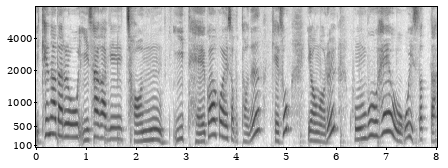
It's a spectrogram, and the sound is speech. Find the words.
이 캐나다로 이사 가기 전 이 대과거에서부터는 계속 영어를 공부해 오고 있었다.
